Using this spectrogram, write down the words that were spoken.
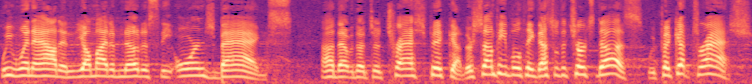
we went out and y'all might have noticed the orange bags uh, that were the trash pickup. There's some people think that's what the church does. We pick up trash.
